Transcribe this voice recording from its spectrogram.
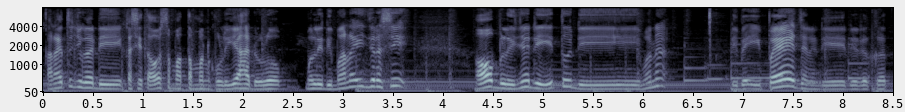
Karena itu juga dikasih tahu sama teman kuliah dulu beli di mana sih oh belinya di itu di mana? Di BIP jadi di, di deket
